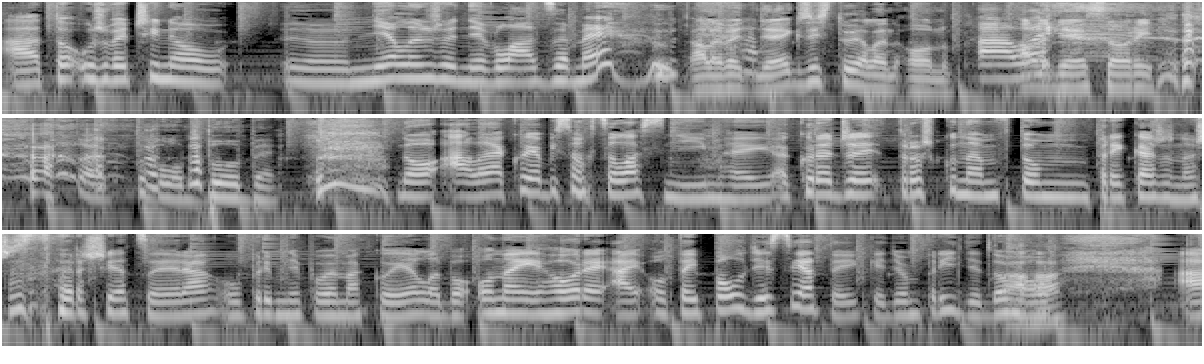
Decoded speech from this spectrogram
a to už väčšinou e, nielen, že nevládzeme, Ale veď neexistuje len on. Ale- ale nie, sorry. to, to bolo blbe. No, ale ako ja by som chcela s ním, hej. Akurát, že trošku nám v tom prekáža naša staršia dcéra, úprimne poviem, ako je, lebo ona je hore aj o tej pol desiatej, keď on príde domov. Aha. A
